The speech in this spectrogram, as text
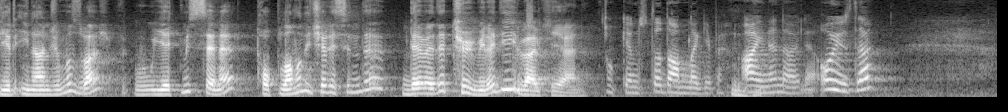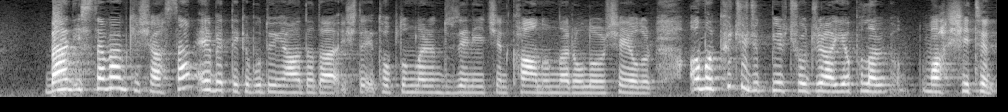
bir inancımız var. Bu 70 sene toplamın içerisinde devede tüy bile değil belki yani. Okyanusta damla gibi. Aynen öyle. O yüzden ben istemem ki şahsen elbette ki bu dünyada da işte toplumların düzeni için kanunlar olur, şey olur. Ama küçücük bir çocuğa yapılan vahşetin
